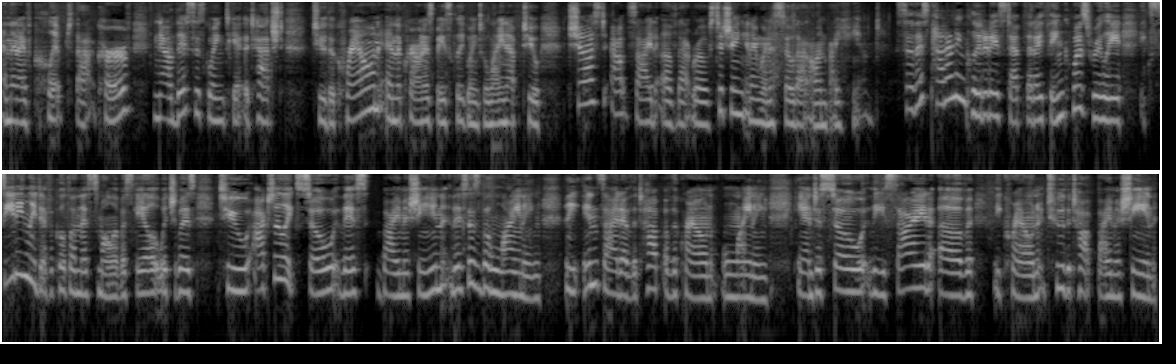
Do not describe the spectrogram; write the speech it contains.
and then I've clipped that curve. Now this is going to get attached to the crown, and the crown is basically going to line up to just outside of that row of stitching, and I'm going to sew that on by hand. So this pattern included a step that I think was really exceedingly difficult on this small of a scale, which was to actually like sew this by machine. This is the lining, the inside of the top of the crown lining, and to sew the side of the crown to the top by machine.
